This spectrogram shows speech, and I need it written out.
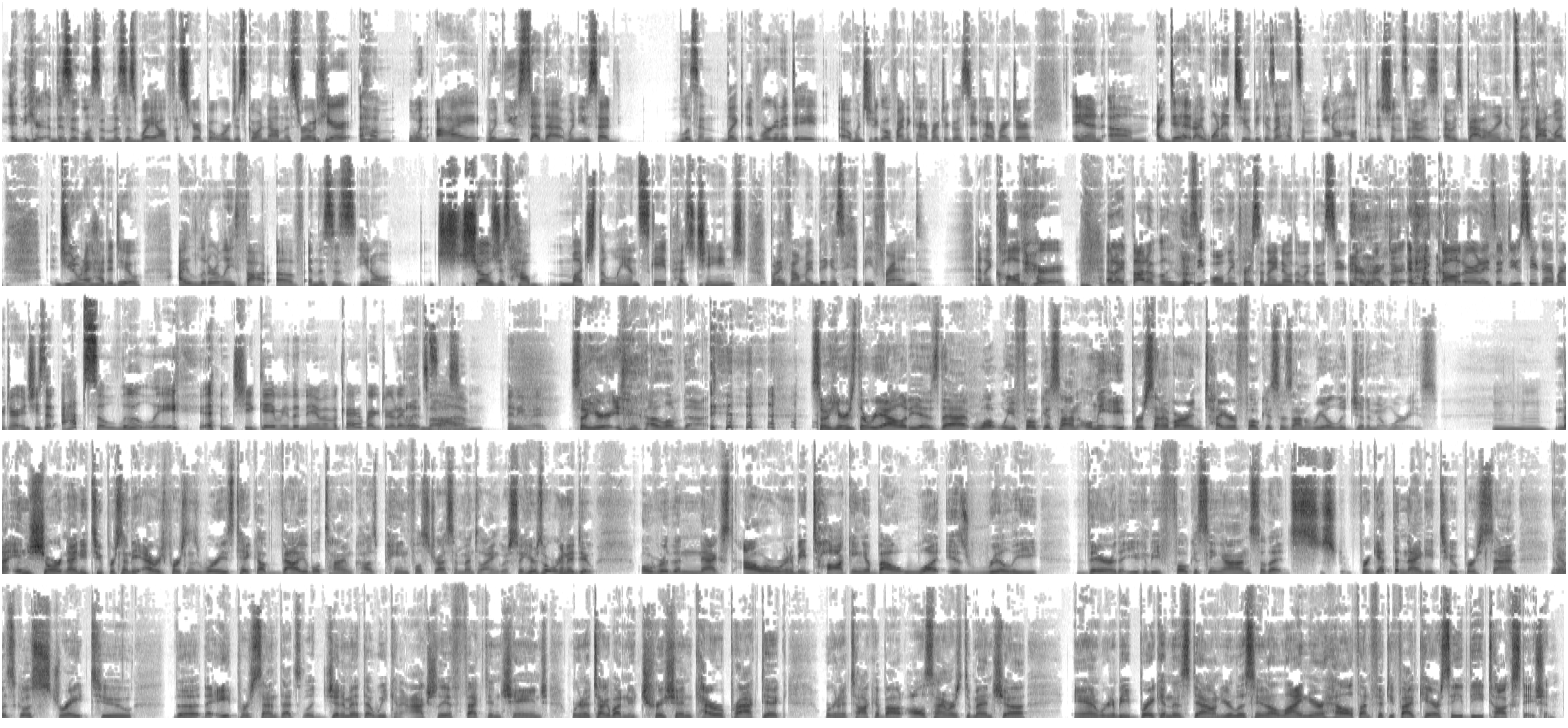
and here this is listen this is way off the script but we're just going down this road here um when i when you said that when you said listen like if we're gonna date i want you to go find a chiropractor go see a chiropractor and um i did i wanted to because i had some you know health conditions that i was i was battling and so i found one do you know what i had to do i literally thought of and this is you know shows just how much the landscape has changed but i found my biggest hippie friend and I called her and I thought of like who's the only person I know that would go see a chiropractor. And I called her and I said, Do you see a chiropractor? And she said, Absolutely. And she gave me the name of a chiropractor and I went and That's saw awesome. him. Anyway. So here, I love that. so here's the reality is that what we focus on, only 8% of our entire focus is on real legitimate worries. Mm-hmm. Now, in short, 92% of the average person's worries take up valuable time, cause painful stress and mental anguish. So here's what we're going to do. Over the next hour, we're going to be talking about what is really there that you can be focusing on so that s- forget the 92% and Yep. let's go straight to the, the 8% that's legitimate that we can actually affect and change. We're going to talk about nutrition, chiropractic. We're going to talk about Alzheimer's, dementia, and we're going to be breaking this down. You're listening to Align Your Health on 55 KRC, the talk station.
